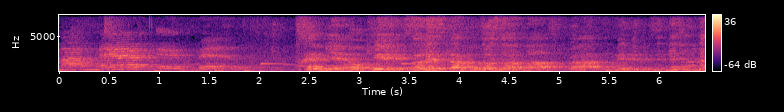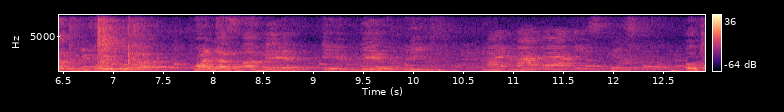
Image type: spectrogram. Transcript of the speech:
Ma mère est belle. Très bien, ok. So let's clap for those who have uh, made the presentation. Just before you go back, what does ma mère est belle mean? My mother is beautiful. Ok,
